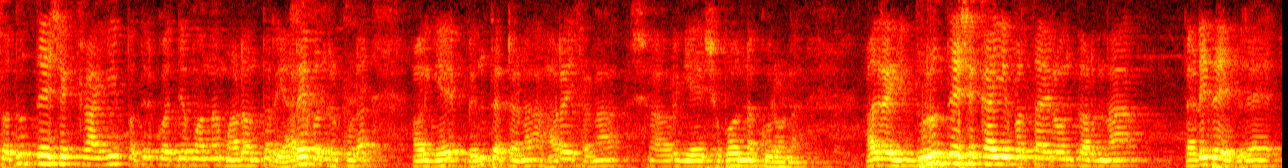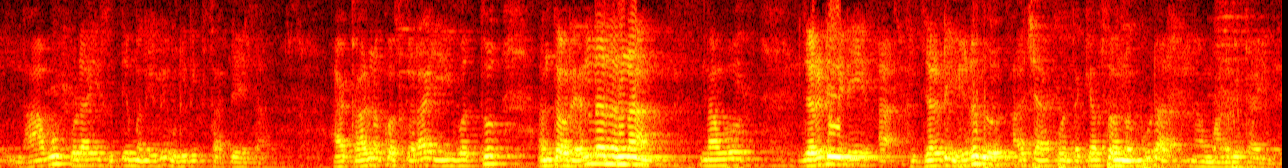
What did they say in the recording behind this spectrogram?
ಸದುದ್ದೇಶಕ್ಕಾಗಿ ಪತ್ರಿಕೋದ್ಯಮವನ್ನು ಮಾಡುವಂಥವ್ರು ಯಾರೇ ಬಂದರೂ ಕೂಡ ಅವರಿಗೆ ಬೆಂತಟ್ಟೋಣ, ಹಾರೈಸೋಣ ಅವರಿಗೆ ಶುಭವನ್ನು ಕೋರೋಣ. ಆದರೆ ಈ ದುರುದ್ದೇಶಕ್ಕಾಗಿ ಬರ್ತಾ ಇರುವಂಥವ್ರನ್ನ ತಡಿದೇ ಇದ್ದರೆ ನಾವು ಕೂಡ ಈ ಸುದ್ದಿ ಮನೆಯಲ್ಲಿ ಉಳಿಲಿಕ್ಕೆ ಸಾಧ್ಯ ಇಲ್ಲ. ಆ ಕಾರಣಕ್ಕೋಸ್ಕರ ಇವತ್ತು ಅಂಥವರೆಲ್ಲರನ್ನ ನಾವು ಜರಡಿ ಹಿಡಿ ಜರಡಿ ಹಿಡಿದು ಆಚೆ ಹಾಕುವಂಥ ಕೆಲಸವನ್ನು ಕೂಡ ನಾವು ಮಾಡಬೇಕಾಗಿದೆ.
